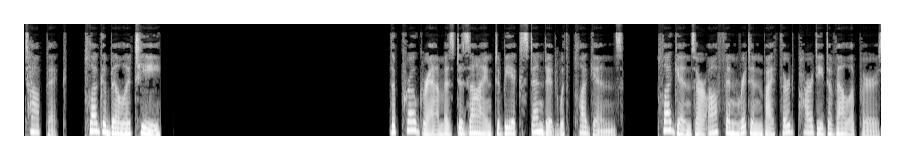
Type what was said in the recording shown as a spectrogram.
Topic: Pluggability. The program is designed to be extended with plugins. Plugins are often written by third-party developers.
